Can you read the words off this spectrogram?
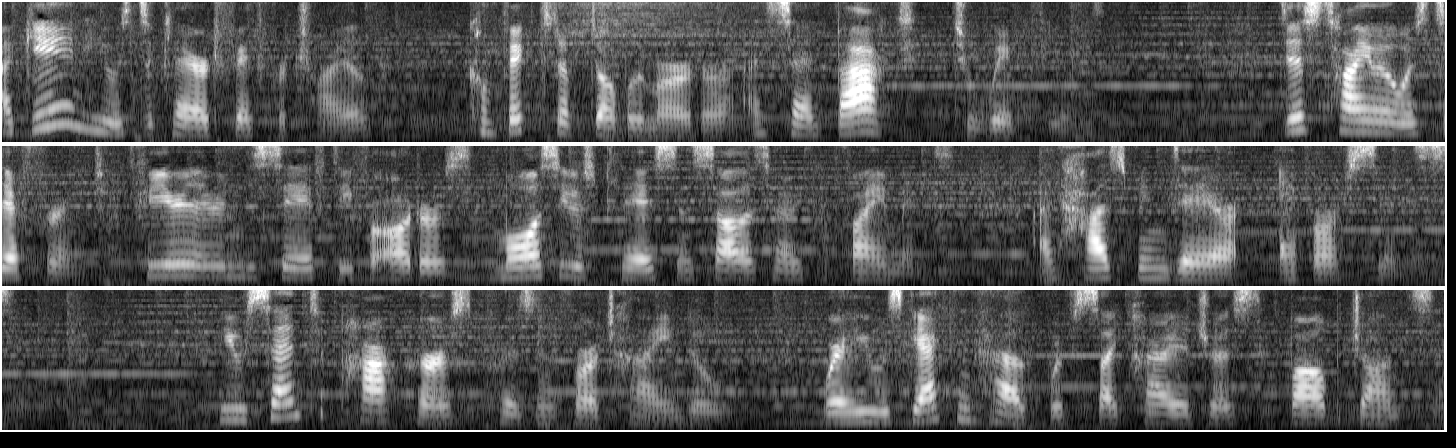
Again, he was declared fit for trial, convicted of double murder, and sent back to Wakefield. This time it was different. Fearing the safety for others, Maudsley was placed in solitary confinement and has been there ever since. He was sent to Parkhurst prison for a time though, where he was getting help with psychiatrist Bob Johnson.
